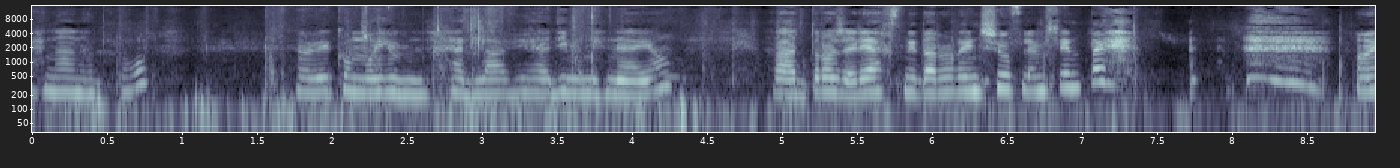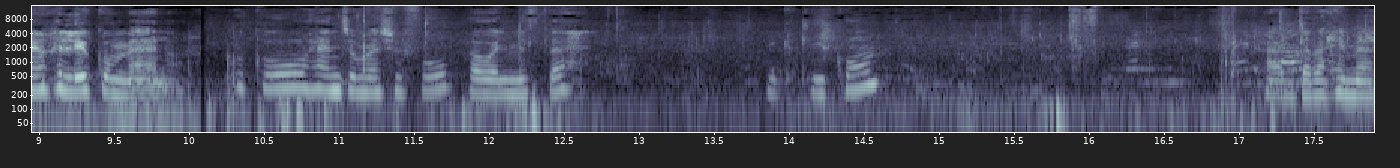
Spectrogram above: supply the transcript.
حنا نهبطو نوريكم المهم هاد لافي هادي من هنايا. راه الدروج عليها خصني ضروري نشوف لا نمشي نطيح. المهم خليكم معنا. كوكو ها نتوما شوفوا ها هو المسبح. قلت لكم. عبد الرحيم.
